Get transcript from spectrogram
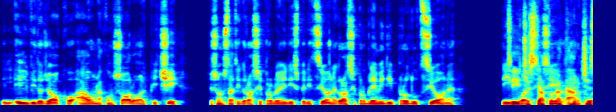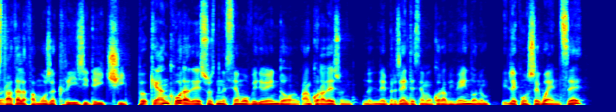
il, il videogioco a una console o al PC. Ci sono stati grossi problemi di spedizione, grossi problemi di produzione sì, c'è stata, una, c'è stata, la famosa crisi dei chip che ancora adesso ne stiamo vedendo, ancora adesso nel presente stiamo ancora vivendo le conseguenze.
